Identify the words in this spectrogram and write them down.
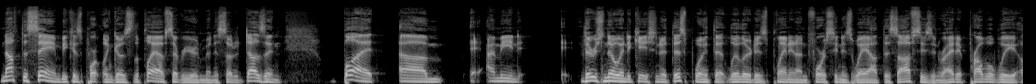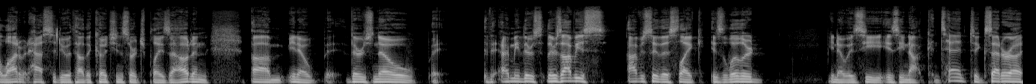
Not the same because Portland goes to the playoffs every year, and Minnesota doesn't. But um, I mean, there's no indication at this point that Lillard is planning on forcing his way out this offseason, right? It probably a lot of it has to do with how the coaching search plays out, and um, you know, there's no, I mean, there's there's obvious obviously this like is Lillard, you know, is he is he not content, et cetera,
